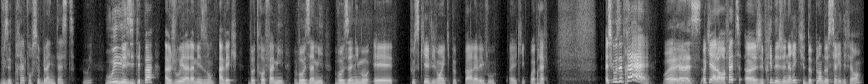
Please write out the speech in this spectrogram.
vous êtes prêts pour ce blind test? Oui. N'hésitez pas à jouer à la maison avec votre famille, vos amis, vos animaux et tout ce qui est vivant et qui peut parler avec vous. Et qui... Ouais, bref. Est-ce que vous êtes prêts? Ouais. Yes Ok, alors en fait, euh, j'ai pris des génériques de plein de séries différents.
